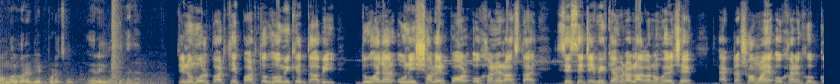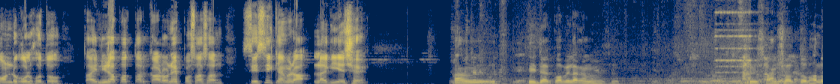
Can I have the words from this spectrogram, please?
মঙ্গলবারে ডেট পড়েছে হেরেই দেখা যায় তৃণমূল প্রার্থী পার্থ ভৌমিকের দাবি দু হাজার উনিশ সালের পর ওখানে রাস্তায় সিসিটিভি ক্যামেরা লাগানো হয়েছে। একটা সময়ে ওখানে খুব গন্ডগোল হতো তাই নিরাপত্তার কারণে প্রশাসন সিসি ক্যামেরা লাগিয়েছে। এটা কবে লাগানো হয়েছে? সেই সাংসদ তো ভালো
